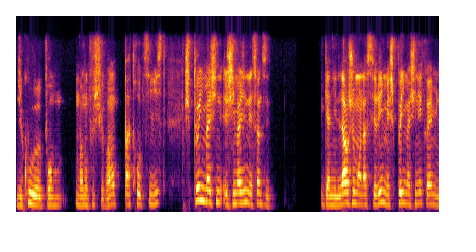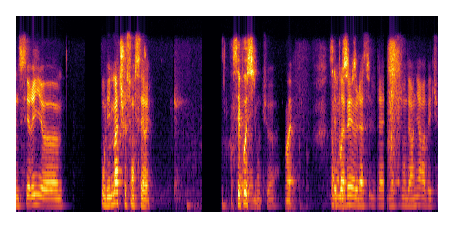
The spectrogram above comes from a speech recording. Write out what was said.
du coup, euh, pour moi non plus, je suis vraiment pas trop optimiste. Je peux imaginer, j'imagine les Suns gagner largement la série, mais je peux imaginer quand même une série euh, où les matchs sont serrés. C'est euh, possible. Euh, ouais. Comme on avait la, saison dernière avec.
